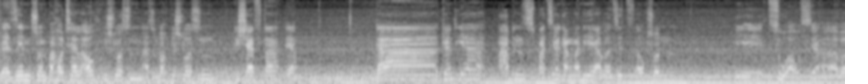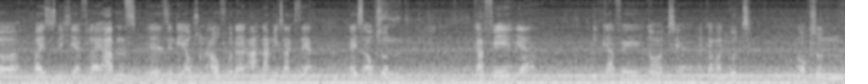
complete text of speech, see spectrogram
Da sind schon ein paar Hotels auch geschlossen, also noch geschlossen, Geschäfte, ja. Da könnt ihr abends Spaziergang machen hier, aber sitzt auch schon wie zu aus, ja, aber weiß ich nicht. Ja, vielleicht abends äh, sind die auch schon auf oder nachmittags, ja. Da ist auch schon Kaffee, ja, die Kaffee dort, ja. Da kann man gut auch schon,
